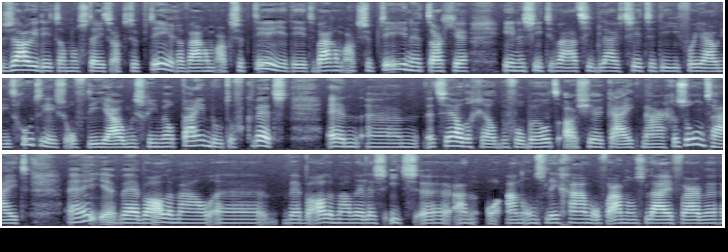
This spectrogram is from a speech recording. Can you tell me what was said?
zou je dit dan nog steeds accepteren? Waarom accepteer je dit? Waarom accepteer je het dat je in een situatie blijft zitten die voor jou niet goed is? Of die jou misschien wel pijn doet of kwetst? En um, hetzelfde geldt bijvoorbeeld als je kijkt naar gezondheid. we hebben allemaal, uh, we hebben allemaal allemaal wel eens iets uh, aan, aan ons lichaam of aan ons lijf waar we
